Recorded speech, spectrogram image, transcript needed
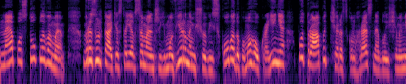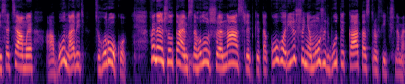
непоступливими. В результаті стає все менш ймовірним, що військова допомога Україні потрапить через конгрес найближчими місяцями або навіть цього року. Financial Times наголошує, наслідки такого рішення можуть бути катастрофічними.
